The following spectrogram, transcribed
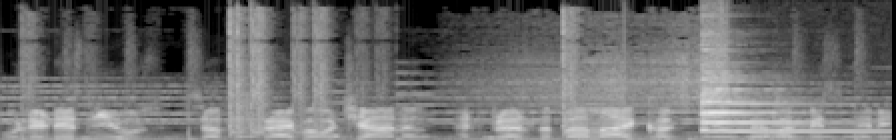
For latest news, subscribe our channel and press the bell icon. Never miss any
